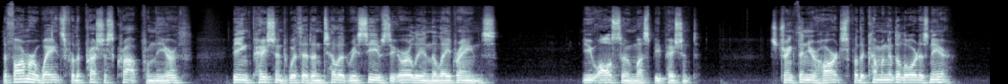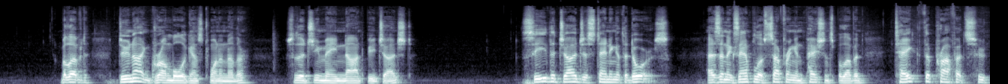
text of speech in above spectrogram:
The farmer waits for the precious crop from the earth, being patient with it until it receives the early and the late rains. You also must be patient. Strengthen your hearts, for the coming of the Lord is near. Beloved, do not grumble against one another, so that you may not be judged. See, the judge is standing at the doors. As an example of suffering and patience, beloved, take the prophets who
